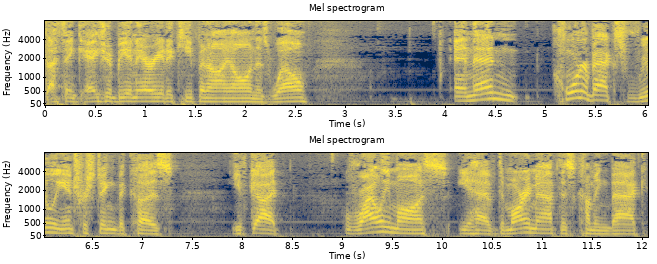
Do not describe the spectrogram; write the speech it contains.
I think edge would be an area to keep an eye on as well. And then cornerback's really interesting because you've got Riley Moss, you have Damarri Mathis coming back,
